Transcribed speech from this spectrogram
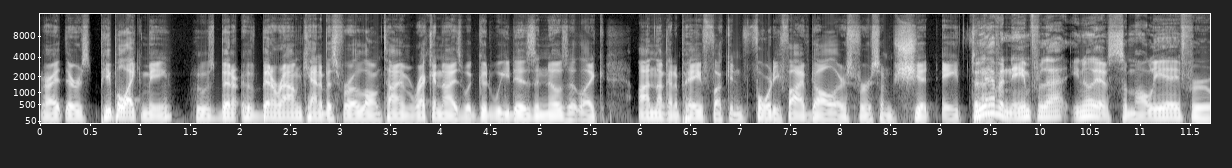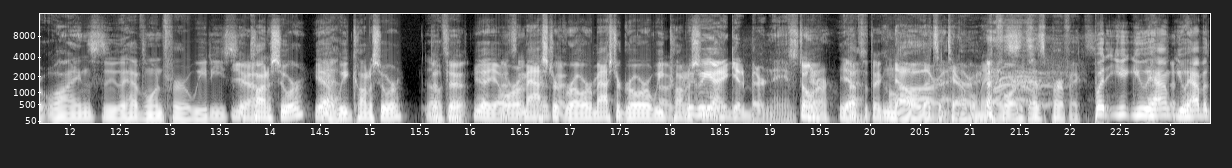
Right, there's people like me who's been who've been around cannabis for a long time, recognize what good weed is, and knows that like I'm not going to pay fucking forty five dollars for some shit eighth. Do they have a name for that? You know, they have sommelier for wines. Do they have one for weedies? Yeah. connoisseur? Yeah, Yeah. weed connoisseur. That's Okay. it. Yeah, yeah, That's or a master That's it. grower, master grower, weed oh, Okay. connoisseur. We got to get a better name. Stoner. Yeah. That's what they call No, it. that's a terrible all name right. for it. That's, that's perfect. But you, you have you have a,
